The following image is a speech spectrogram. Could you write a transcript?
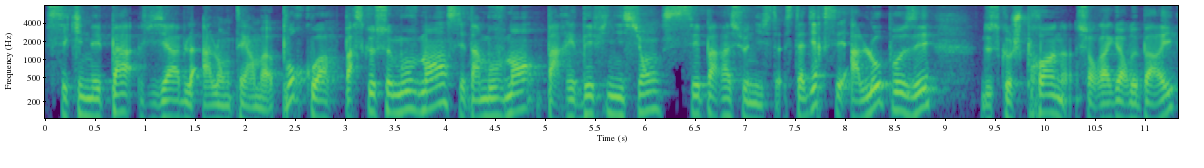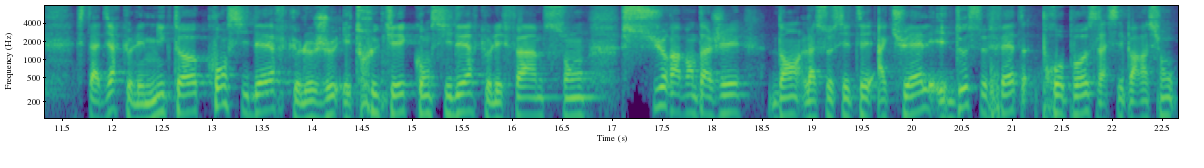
c'est qu'il n'est pas viable à long terme. Pourquoi? Parce que ce mouvement, c'est un mouvement par définition séparationniste. C'est-à-dire que c'est à l'opposé de ce que je prône sur Dragueur de Paris, c'est-à-dire que les MGTOW considèrent que le jeu est truqué, considèrent que les femmes sont suravantagées dans la société actuelle et de ce fait proposent la séparation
